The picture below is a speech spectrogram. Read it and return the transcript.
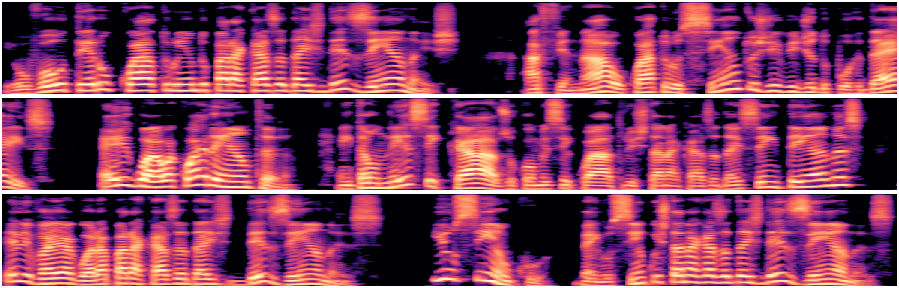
eu vou ter o 4 indo para a casa das dezenas. Afinal, 400 dividido por 10 é igual a 40. Então, nesse caso, como esse 4 está na casa das centenas, ele vai agora para a casa das dezenas. E o 5? Bem, o 5 está na casa das dezenas.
